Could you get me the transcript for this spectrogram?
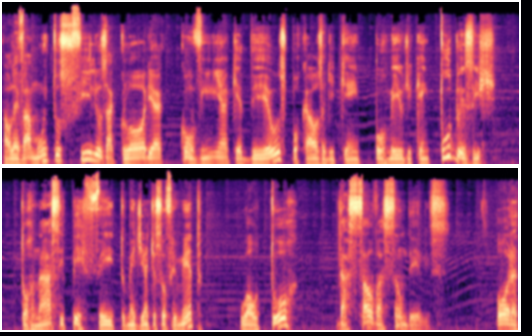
Ao levar muitos filhos à glória, convinha que Deus, por causa de quem, por meio de quem tudo existe, tornasse perfeito mediante o sofrimento o autor da salvação deles. Ora,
